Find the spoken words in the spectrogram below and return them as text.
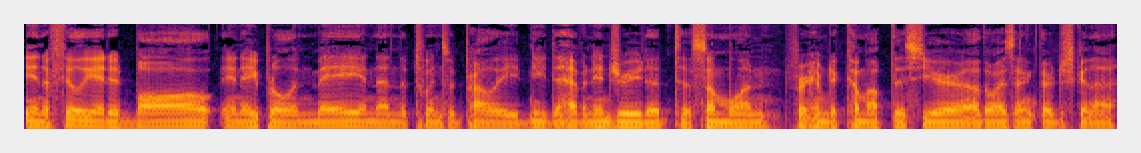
in affiliated ball in April and May, and then the Twins would probably need to have an injury to, to someone for him to come up this year. Otherwise, I think they're just going to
